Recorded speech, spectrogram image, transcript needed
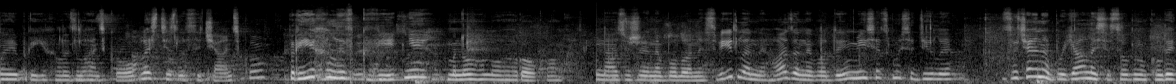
Ми приїхали з Луганської області, з Лисичанської. Приїхали в квітні минулого року. У нас вже не було ні світла, ні газу, ні води. Місяць ми сиділи. Звичайно, боялися, особливо коли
